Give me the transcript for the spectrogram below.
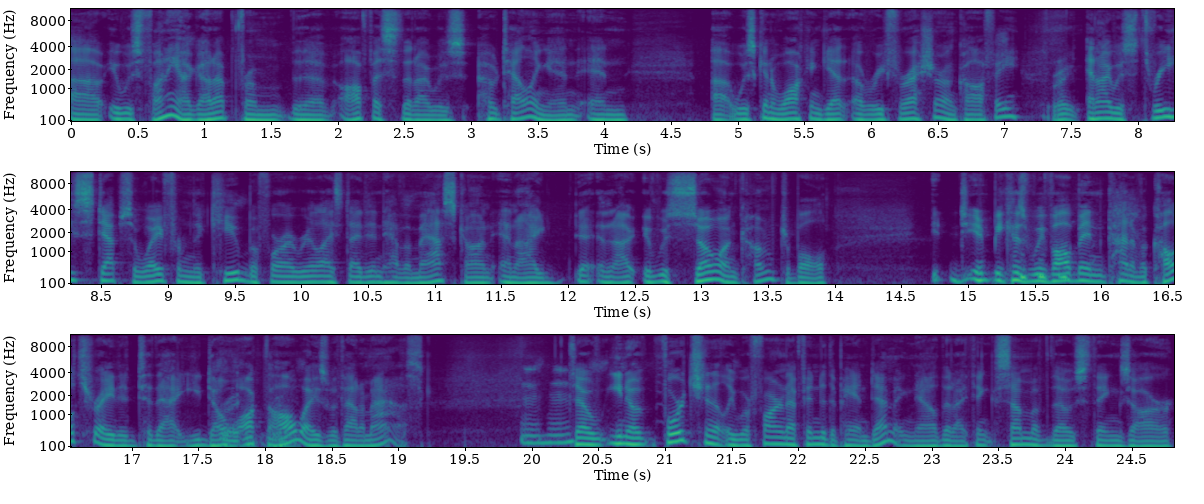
uh, it was funny. I got up from the office that I was hoteling in, and uh, was going to walk and get a refresher on coffee. Right. And I was three steps away from the cube before I realized I didn't have a mask on, and I and I it was so uncomfortable because we've all been kind of acculturated to that. You don't right, walk the hallways without a mask. Mm-hmm. So you know, fortunately, we're far enough into the pandemic now that I think some of those things are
